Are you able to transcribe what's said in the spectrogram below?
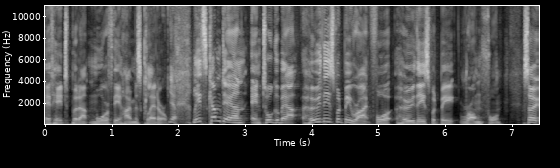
have had to put up more of their home as collateral. Yeah. Let's come down and talk about who these would be right for, who these would be wrong for. So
